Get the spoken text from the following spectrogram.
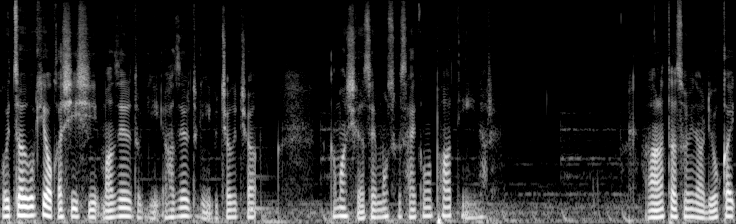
こいつは動きがおかしいし、混ぜるとき、外れるときにぐちゃぐちゃ。我慢してください。もうすぐ最高のパーティーになる。あなたはそういうのは了解。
